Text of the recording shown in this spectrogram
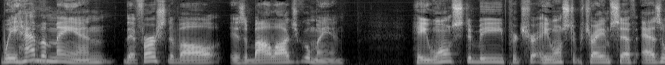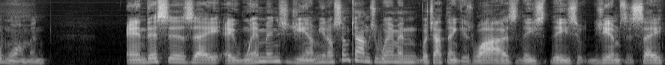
we have a man that first of all is a biological man. He wants to be portray he wants to portray himself as a woman. And this is a, a women's gym. You know, sometimes women, which I think is wise, these these gyms that say,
